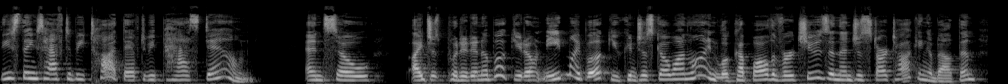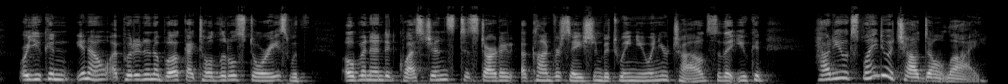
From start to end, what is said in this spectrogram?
These things have to be taught, they have to be passed down. And so I just put it in a book. You don't need my book. You can just go online, look up all the virtues, and then just start talking about them. Or you can, you know, I put it in a book. I told little stories with open ended questions to start a, a, conversation between you and your child so that you can. How do you explain to a child, don't lie?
